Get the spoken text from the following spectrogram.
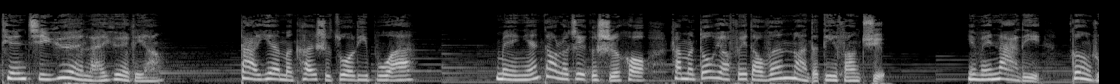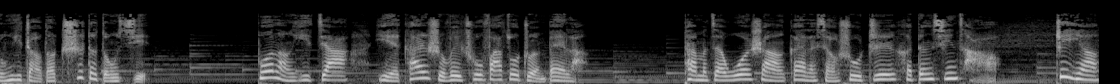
天气越来越凉，大雁们开始坐立不安。每年到了这个时候，它们都要飞到温暖的地方去，因为那里更容易找到吃的东西。波朗一家也开始为出发做准备了。他们在窝上盖了小树枝和灯芯草，这样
